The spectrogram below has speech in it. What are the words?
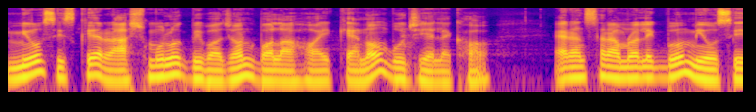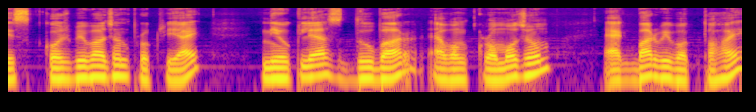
মিওসিসকে হ্রাসমূলক বিভাজন বলা হয় কেন বুঝিয়ে লেখ। এর অ্যান্সার আমরা লিখব, মিওসিস কোষ বিভাজন প্রক্রিয়ায় নিউক্লিয়াস দুবার এবং ক্রোমোজোম একবার বিভক্ত হয়।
